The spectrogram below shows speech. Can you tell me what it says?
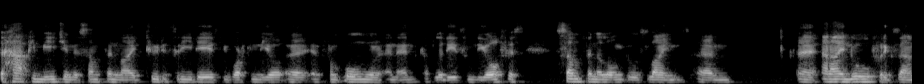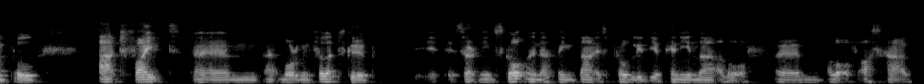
the happy medium is something like two to three days you work in the uh, from home and, and a couple of days from the office, something along those lines. Um, uh, and I know, for example, at Fyte um, at Morgan Philips Group, it, it, certainly in Scotland, I think that is probably the opinion that a lot of um, a lot of us have.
